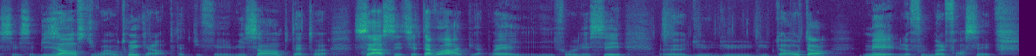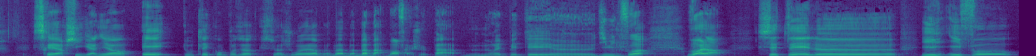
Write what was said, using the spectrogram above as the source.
c'est Byzance, tu vois, au truc. Alors peut-être tu fais 800, peut-être. Euh, ça, c'est à voir. Et puis après, il faut laisser du, temps au temps. Mais le football français serait archi gagnant et toutes les composantes, que ce soit joueurs, bah, bah, bah, Bon, enfin, je vais pas me, répéter dix mille fois. Voilà. C'était le. il faut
